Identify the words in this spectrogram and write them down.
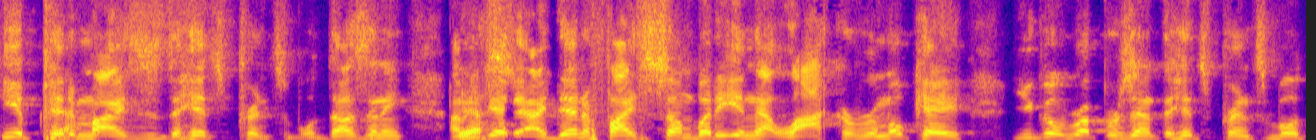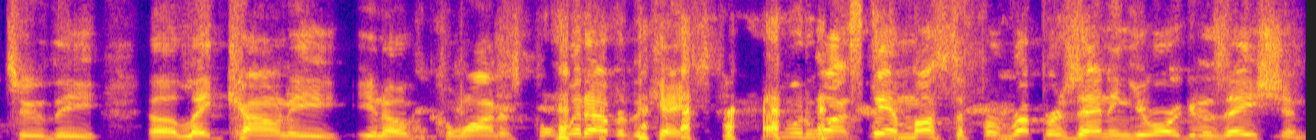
he epitomizes yeah. the hits principle, doesn't he? I mean, yes. identify somebody in that locker room. Okay, you go represent the hits principle to the uh, Lake County, you know, Kiwanis, whatever the case. you would want Stan Mustipher representing your organization,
